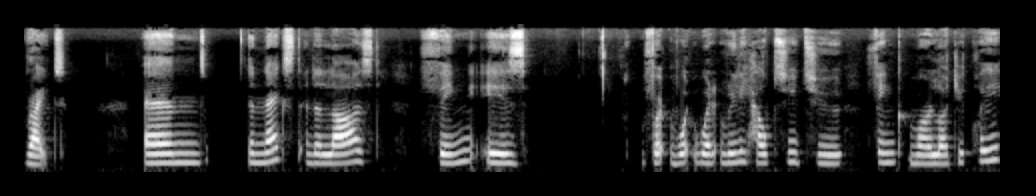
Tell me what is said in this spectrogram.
right. And the next and the last thing is for what what really helps you to think more logically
